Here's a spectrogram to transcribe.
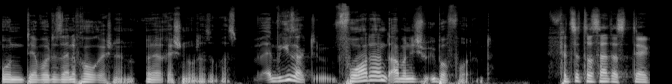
und der wollte seine Frau rechnen, äh, rächen oder sowas. Wie gesagt, fordernd, aber nicht überfordernd finde es interessant, dass der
